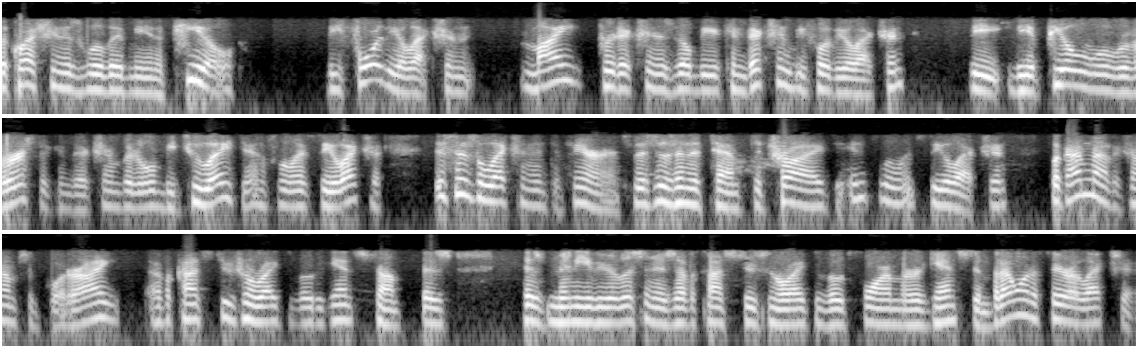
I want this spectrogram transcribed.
The question is, will there be an appeal before the election? My prediction is there'll be a conviction before the election. The the appeal will reverse the conviction, but it will be too late to influence the election. This is election interference. This is an attempt to try to influence the election. Look, I'm not a Trump supporter. I have a constitutional right to vote against Trump, as as many of your listeners have a constitutional right to vote for him or against him. But I want a fair election.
